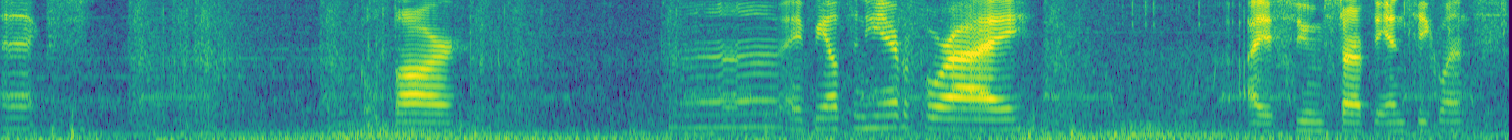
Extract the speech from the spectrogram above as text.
X. Gold bar. Uh, anything else in here before I... I assume start up the end sequence?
